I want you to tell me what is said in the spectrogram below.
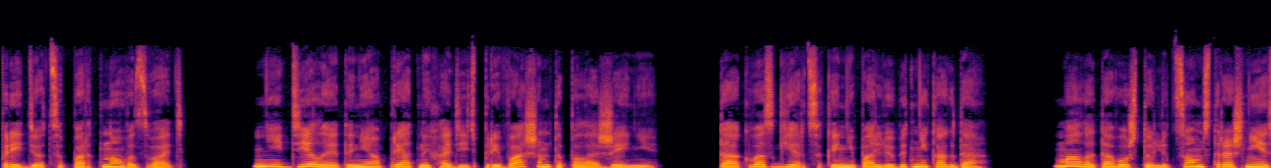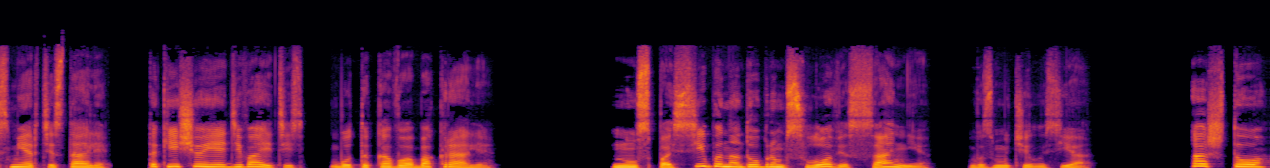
придется портного звать. Не делай это неопрятный ходить при вашем-то положении. Так вас герцог и не полюбит никогда. Мало того, что лицом страшнее смерти стали, так еще и одеваетесь, будто кого обокрали. «Ну, спасибо на добром слове, Санни», — возмутилась я. «А что,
